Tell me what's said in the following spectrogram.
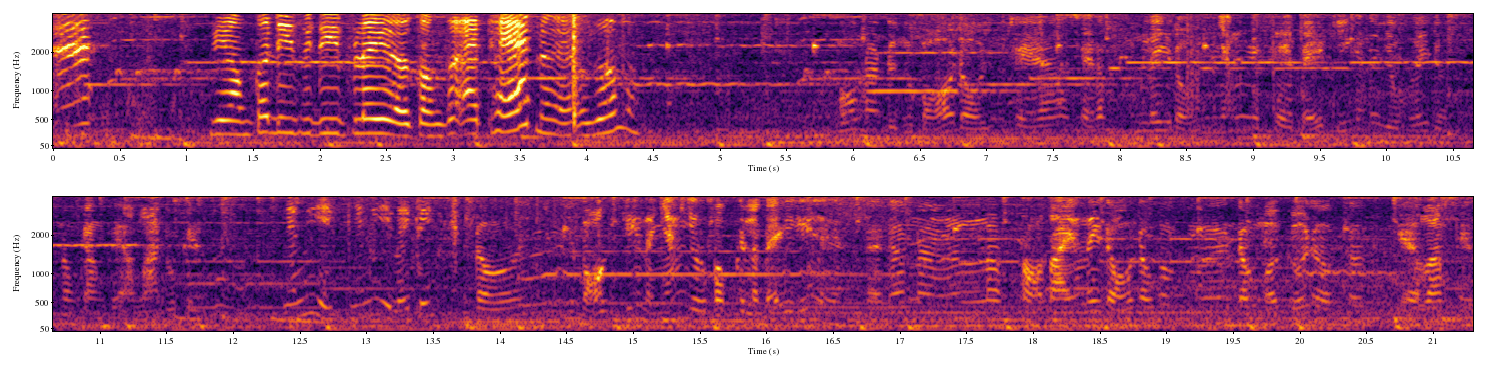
À, đi không? Có DVD play rồi còn có iPad nữa nè ở gớm không bỏ đồ trong xe đó. xe nó lấy đồ nhắn cái xe bể kiến nó dùng lấy được nó không cần phải online của kêu nhắn cái gì? Nhắn cái gì bảy kiến? Rồi bỏ cái kiến là nhắn vô bọc cái là bể cái kiến này. Nó nó nó thò tay nó lấy đồ đâu có đâu mở cửa đâu có cái alarm kêu.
